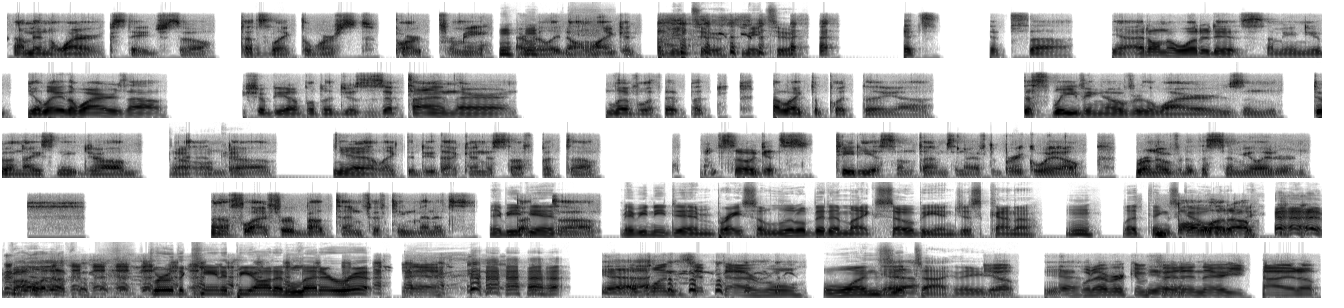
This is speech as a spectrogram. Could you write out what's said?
I'm in the wiring stage, so that's like the worst part for me. I really don't like it. Me too. Me too. it's it's uh yeah i don't know what it is i mean you you lay the wires out you should be able to just zip tie them there and live with it but i like to put the uh the sleeving over the wires and do a nice neat job Oh, and okay. uh yeah i like to do that kind of stuff but uh so it gets tedious sometimes and i have to break away i'll run over to the simulator and uh, fly for about 10 15 minutes Maybe you but did, uh maybe you need to embrace a little bit of Mike Sobey and just kind of mm, let things go. Ball a it up. bit. Ball it up. Throw the canopy on and let it rip. Yeah, yeah the one zip tie rule. One zip tie. There you Yep. yeah Whatever can fit Yeah. in there, you tie it up.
